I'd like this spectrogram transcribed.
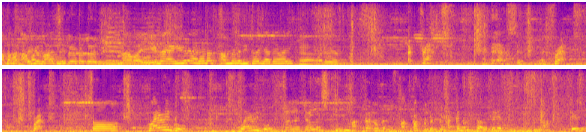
আমার আমার না ভাই এখানে একজনে একটা থাম্বনেলে দিতে হয় যাতে ভাই attract attract attract so where we go we go? চলো চলো hakka noodles hakka noodles Hakka noodles খাও seriously taste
